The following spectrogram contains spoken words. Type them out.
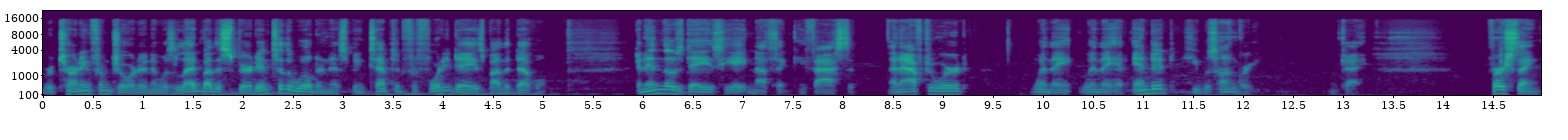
returning from Jordan, and was led by the Spirit into the wilderness, being tempted for 40 days by the devil. And in those days he ate nothing, he fasted. And afterward, when they when they had ended, he was hungry. Okay. First thing,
